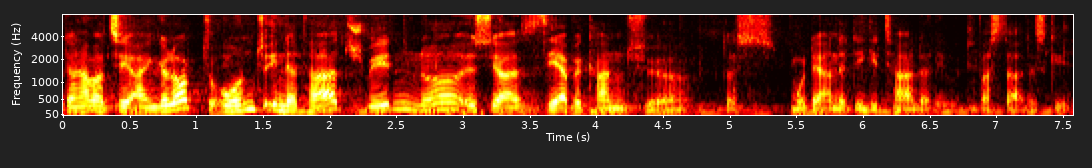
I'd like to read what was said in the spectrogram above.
dann haben wir C eingeloggt und in der Tat, Schweden ne, ist ja sehr bekannt für das moderne Digitale, was da alles geht.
